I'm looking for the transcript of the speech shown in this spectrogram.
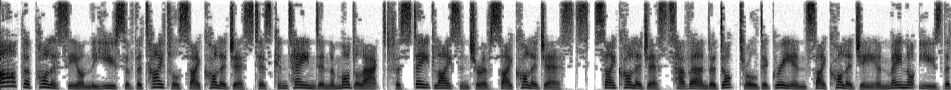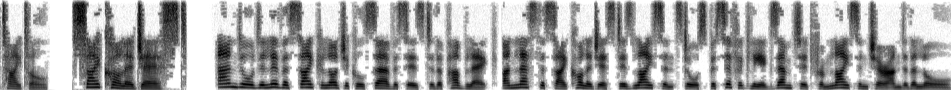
APA policy on the use of the title psychologist is contained in the Model Act for state licensure of psychologists. Psychologists have earned a doctoral degree in psychology and may not use the title psychologist and or deliver psychological services to the public, unless the psychologist is licensed or specifically exempted from licensure under the law.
